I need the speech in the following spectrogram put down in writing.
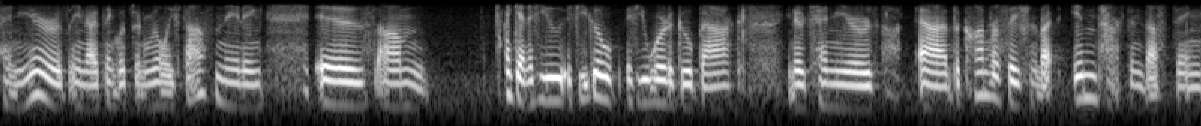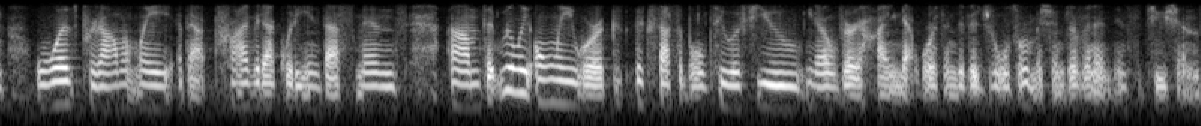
10 years you know I think what's been really fascinating is um, again, if you if you go if you were to go back, you know, ten years, uh, the conversation about impact investing was predominantly about private equity investments um, that really only were accessible to a few, you know, very high net worth individuals or mission driven institutions.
